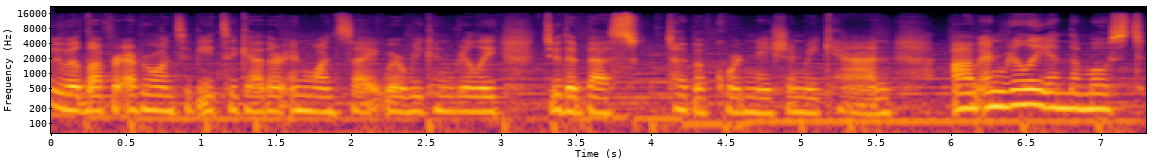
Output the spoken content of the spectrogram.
We would love for everyone to be together in one site where we can really do the best type of coordination we can, um, and really in the most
